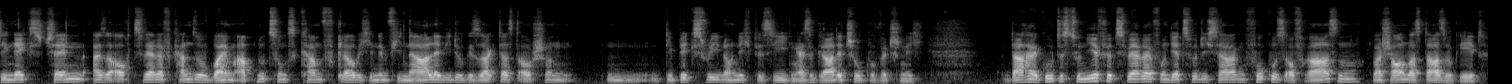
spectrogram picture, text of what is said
die Next Gen, also auch Zverev kann so beim Abnutzungskampf, glaube ich, in dem Finale, wie du gesagt hast, auch schon die Big Three noch nicht besiegen, also gerade Djokovic nicht. Daher gutes Turnier für Zverev und jetzt würde ich sagen, Fokus auf Rasen. Mal schauen, was da so geht.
